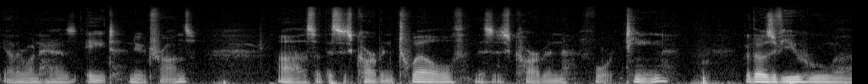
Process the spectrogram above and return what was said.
the other one has eight neutrons. Uh, so this is carbon 12, this is carbon 14. For those of you who uh,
